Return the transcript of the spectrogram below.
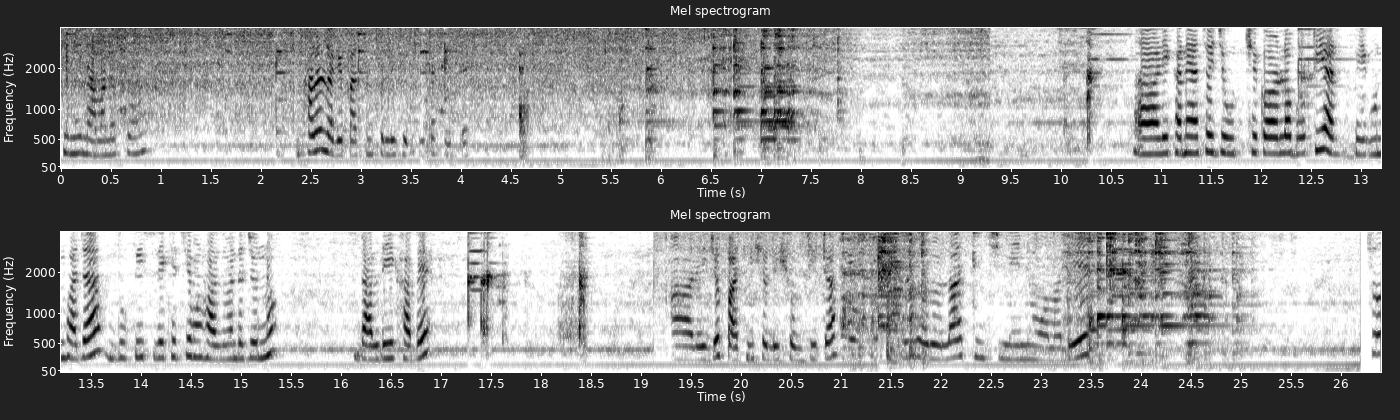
চিনি নামানোর সময়। ভালো লাগে পাঁচ মিশালি সবজিটা খেতে। আর এখানে আছে যে উচ্ছে করলা বটি আর বেগুন ভাজা। দু পিস রেখেছি আমার হাজব্যান্ডের জন্য। ডাল দিয়ে খাবে। আর এই যে পাঁচমিশালি সবজিটা। হলো লাঞ্চ মেনু আমাদের। তো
